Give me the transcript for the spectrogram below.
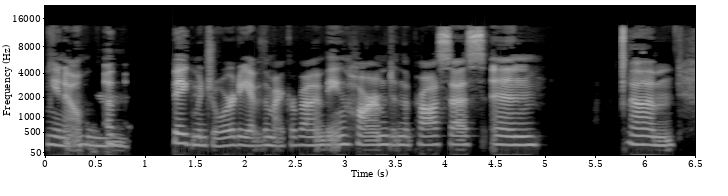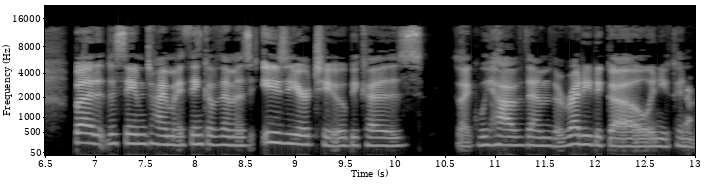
you know mm-hmm. a big majority of the microbiome being harmed in the process, and um but at the same time, I think of them as easier too because like we have them, they're ready to go and you can yeah.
